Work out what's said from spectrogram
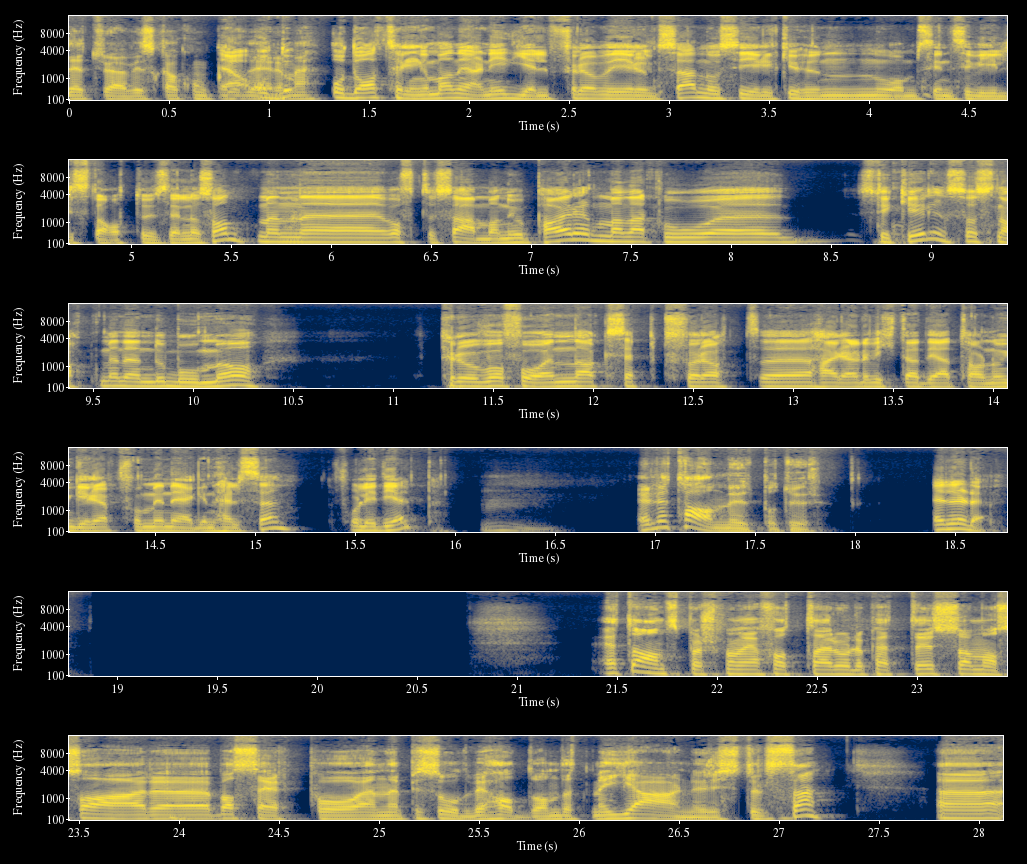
det, tror jeg vi skal konkludere ja, og da, med. Og da trenger man gjerne hjelp å være rundt seg. Nå sier ikke hun noe om sin sivilstatus, eller noe sånt, men uh, ofte så er man jo par. Man er to uh, stykker, så snakk med den du bor med. og Prøv å få en aksept for at uh, her er det viktig at jeg tar noen grep for min egen helse. Få litt hjelp. Mm. Eller ta den med ut på tur. Eller det. Et annet spørsmål vi har fått her, Ole Petter, som også er eh, basert på en episode vi hadde om dette med hjernerystelse. Eh,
